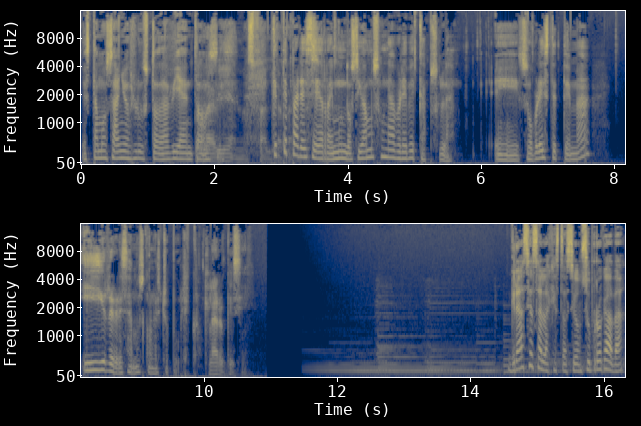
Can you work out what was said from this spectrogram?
estamos años luz todavía entonces. Todavía nos falta. ¿Qué te parece, Raimundo, si vamos a una breve cápsula eh, sobre este tema y regresamos con nuestro público? Claro que sí. Gracias a la gestación subrogada,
